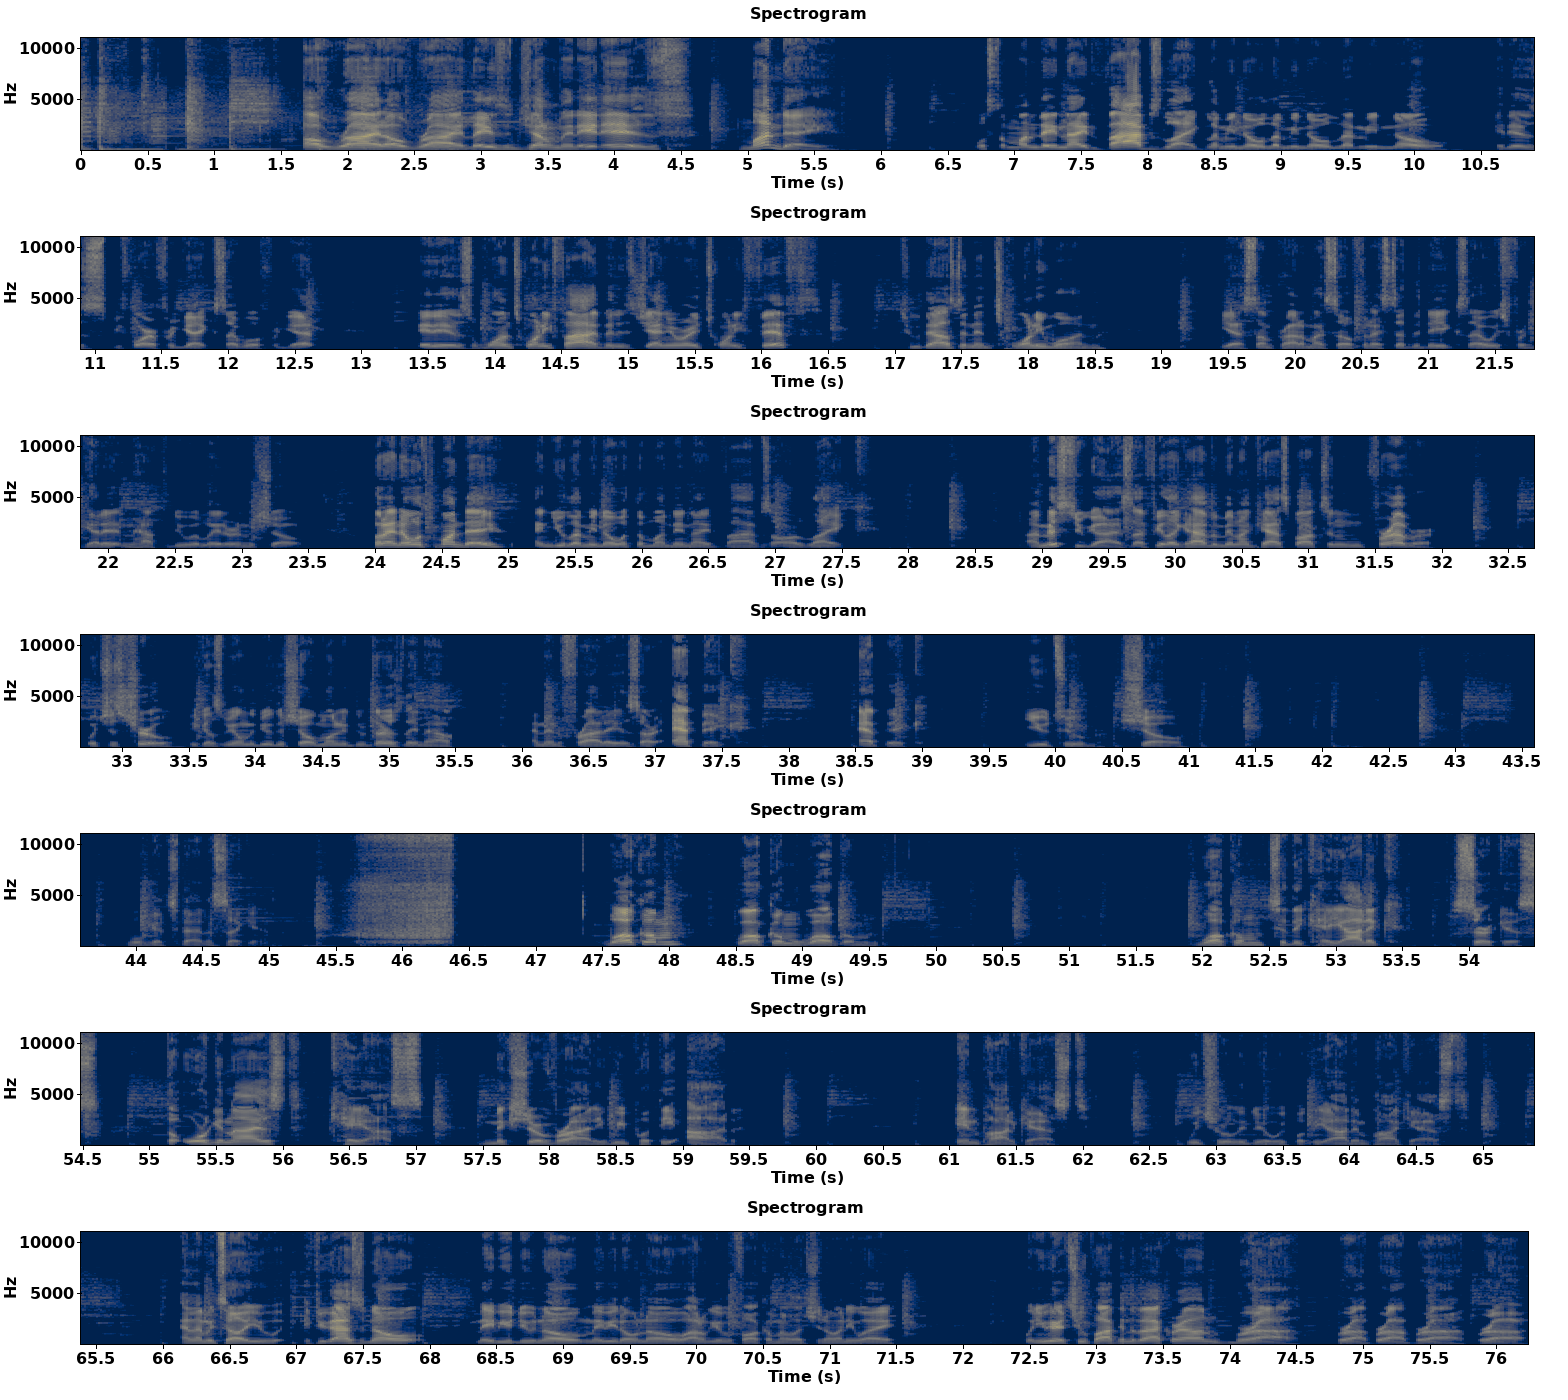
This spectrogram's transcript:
All right, all right, ladies and gentlemen, it is Monday. What's the Monday night vibes like? Let me know, let me know, let me know. It is before I forget, because I will forget. It is 125. It is January 25th, 2021. Yes, I'm proud of myself that I said the date because I always forget it and have to do it later in the show. But I know it's Monday, and you let me know what the Monday night vibes are like. I missed you guys. I feel like I haven't been on Castbox in forever, which is true because we only do the show Monday through Thursday now, and then Friday is our epic, epic YouTube show. We'll get to that in a second. Welcome, welcome, welcome. Welcome to the chaotic circus, the organized chaos mixture of variety. We put the odd in podcast. We truly do. We put the odd in podcast. And let me tell you, if you guys know, maybe you do know, maybe you don't know, I don't give a fuck. I'm going to let you know anyway. When you hear Tupac in the background, bruh, bruh, bruh, bruh, bruh.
